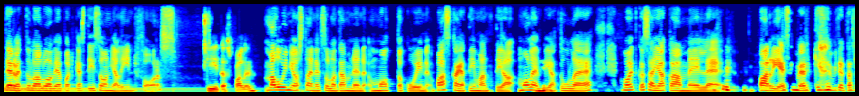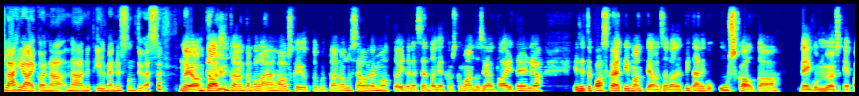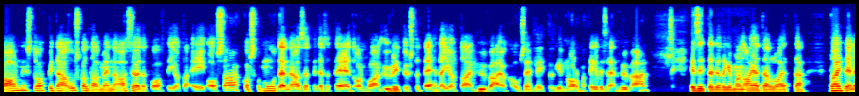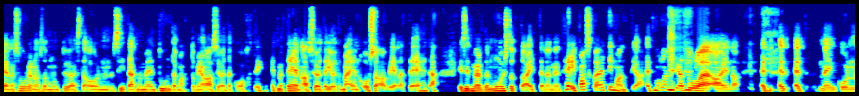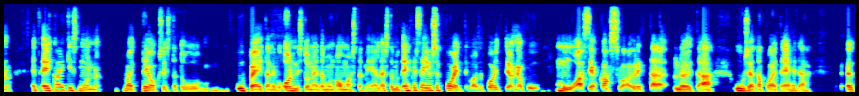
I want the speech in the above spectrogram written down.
Tervetuloa Luovia podcastiin Sonja Lindfors. Kiitos paljon. Mä luin jostain, että sulla on tämmöinen motto kuin paska ja timanttia, molempia mm. tulee. Voitko sä jakaa meille pari esimerkkiä, miten tässä lähiaikoina nämä on nyt ilmennyt sun työssä? No joo, tämä on, tämä on tavallaan ihan hauska juttu, mutta tämä on ollut sellainen motto itselle sen takia, että koska mä oon tosiaan taiteilija, ja sitten paska ja timanttia on sellainen, että pitää niinku uskaltaa niin kuin myös epäonnistua. Pitää uskaltaa mennä asioita kohti, jota ei osaa, koska muuten ne asiat, mitä sä teet, on vain yritystä tehdä jotain hyvää, joka usein liittyykin normatiiviseen hyvään. Ja sitten jotenkin mä oon ajatellut, että taiteilijana suurin osa mun työstä on sitä, että mä menen tuntemattomia asioita kohti. Että mä teen asioita, joita mä en osaa vielä tehdä. Ja sitten mä yritän muistuttaa itselleni, että hei, paskaa ja timanttia. Että molempia tulee aina. Että et, et, niin kun, et ei kaikista mun vaikka teoksista tuu upeita, niin onnistuneita mun omasta mielestä, mutta ehkä se ei ole se pointti, vaan se pointti on joku muu asia kasvaa, yrittää löytää uusia tapoja tehdä,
